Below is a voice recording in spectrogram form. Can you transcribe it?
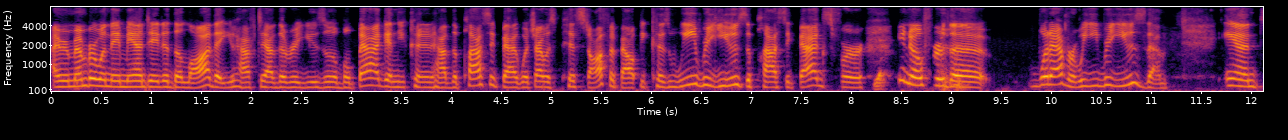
I remember when they mandated the law that you have to have the reusable bag and you couldn't have the plastic bag, which I was pissed off about because we reuse the plastic bags for, yeah. you know, for the mm-hmm. whatever, we reuse them. And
